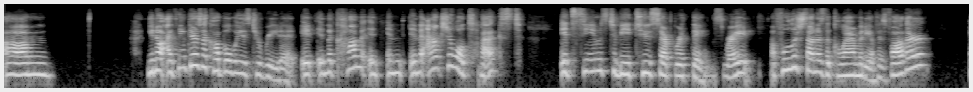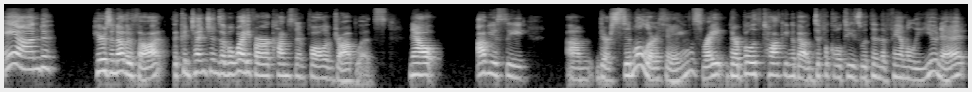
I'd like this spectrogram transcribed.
Um, you know, I think there's a couple ways to read it. It in the comment in, in in the actual text, it seems to be two separate things, right? A foolish son is the calamity of his father, and here's another thought: the contentions of a wife are a constant fall of droplets. Now, obviously, um, they're similar things, right? They're both talking about difficulties within the family unit,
